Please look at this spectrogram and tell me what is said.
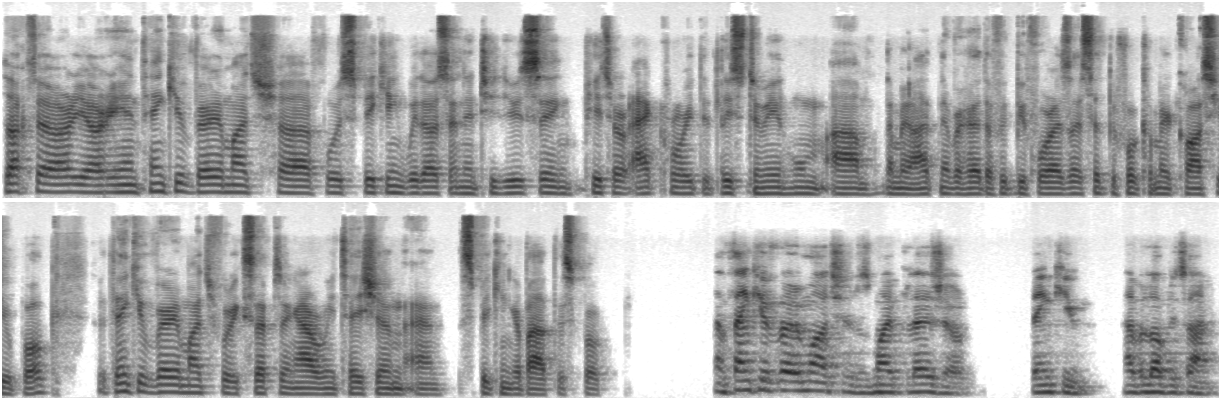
Dr. Arya Aryan, thank you very much uh, for speaking with us and introducing Peter Ackroyd, at least to me, whom um, I mean, I'd never heard of it before, as I said before coming across your book. So thank you very much for accepting our invitation and speaking about this book. And thank you very much. It was my pleasure. Thank you. Have a lovely time.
